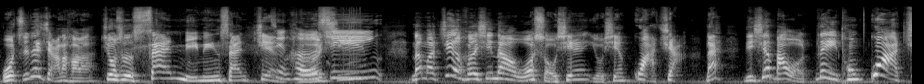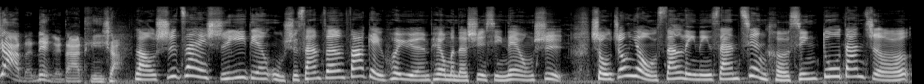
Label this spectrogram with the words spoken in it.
我直接讲了好了，就是三零零三建核心。那么建核心呢，我首先有先挂价。来，你先把我那一通挂架的念给大家听一下。老师在十一点五十三分发给会员朋友们的讯息内容是：手中有三零零三建核心多单者，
